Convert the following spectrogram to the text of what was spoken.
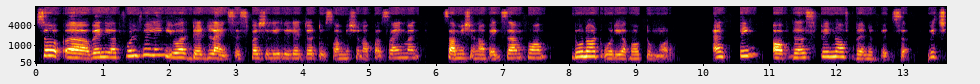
So uh, when you are fulfilling your deadlines, especially related to submission of assignment, submission of exam form, do not worry about tomorrow. And think of the spin-off benefits which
